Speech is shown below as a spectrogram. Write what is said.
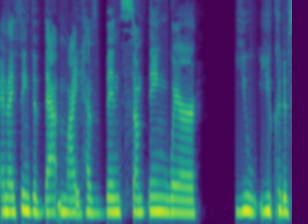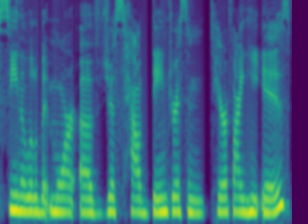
And I think that that might have been something where you you could have seen a little bit more of just how dangerous and terrifying he is.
